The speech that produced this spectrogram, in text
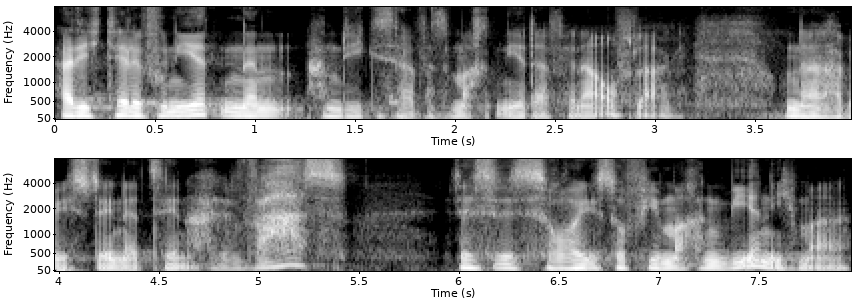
hatte ich telefoniert und dann haben die gesagt, was macht denn ihr da für eine Auflage? Und dann habe ich es denen erzählt, was? Das ist so, so viel machen wir nicht mal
